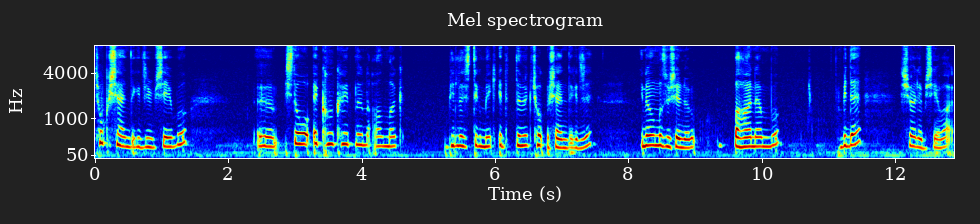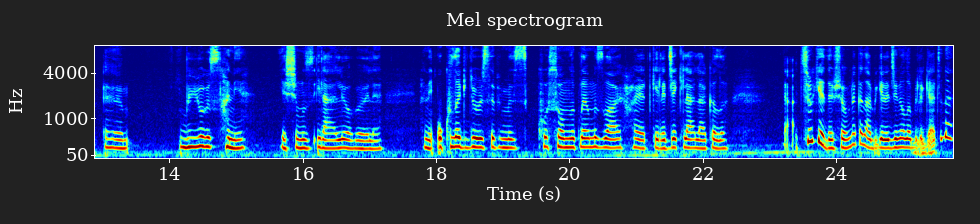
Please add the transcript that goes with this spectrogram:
Çok üşendirici bir şey bu. Ee, işte o ekran kayıtlarını almak, birleştirmek, editlemek çok üşendirici. İnanılmaz üşeniyorum. Bahanem bu. Bir de şöyle bir şey var. Ee, büyüyoruz hani yaşımız ilerliyor böyle. Hani okula gidiyoruz hepimiz. Sorumluluklarımız var. Hayat gelecekle alakalı. Ya Türkiye'de yaşıyorum. Ne kadar bir geleceğin olabilir gerçi de.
